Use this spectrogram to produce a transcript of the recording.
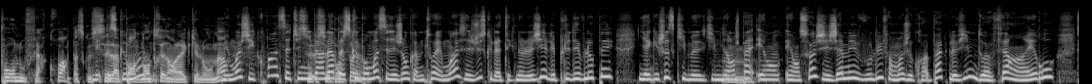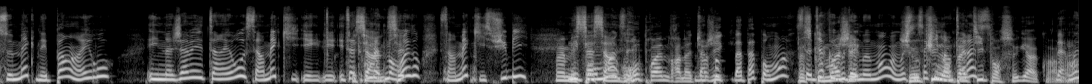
pour nous faire croire, parce que c'est la que porte d'entrée dans laquelle on a. Mais moi j'y crois à cet univers-là parce ça que que- pour moi c'est des gens comme toi et moi, c'est juste que la technologie elle est plus développée. Il y a quelque chose qui me, qui me dérange Mhm. pas et en, et en soi j'ai jamais voulu, enfin moi je crois pas que le film doit faire un héros. Ce mec n'est pas un héros. Et il n'a jamais été un héros, c'est un mec qui. Et t'as C'est un- complètement raison, c'est un mec qui subit. Ouais, mais, Mais ça, c'est un gros problème Bah, pas, dramaturgique. bah, pas pour moi. Parce que C'est-à-dire qu'au bout d'un moment, moi J'ai c'est ça qui aucune empathie pour ce gars, quoi. Bah, moi,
